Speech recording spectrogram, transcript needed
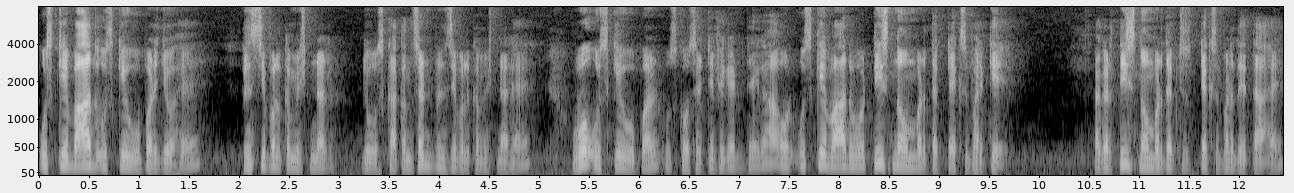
उसके बाद उसके ऊपर जो है प्रिंसिपल कमिश्नर जो उसका कंसर्न प्रिंसिपल कमिश्नर है वो उसके ऊपर उसको सर्टिफिकेट देगा और उसके बाद वो तीस नवंबर तक टैक्स भर के, अगर तीस नवंबर तक टैक्स भर देता है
